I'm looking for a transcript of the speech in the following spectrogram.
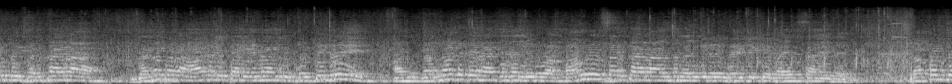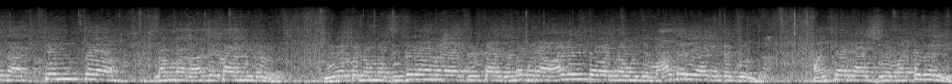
ಒಂದು ಸರ್ಕಾರ ಜನಪರ ಆಡಳಿತ ಏನಾದರೂ ಕೊಟ್ಟಿದ್ರೆ ಅದು ಕರ್ನಾಟಕ ರಾಜ್ಯದಲ್ಲಿರುವ ಕಾಂಗ್ರೆಸ್ ಸರ್ಕಾರ ಅಂತ ನನಗೆ ಹೇಳಲಿಕ್ಕೆ ಬಯಸ್ತಾ ಇದೆ. ಪ್ರಪಂಚದ ಅತ್ಯಂತ ನಮ್ಮ ರಾಜಕಾರಣಿಗಳು, ಇವತ್ತು ನಮ್ಮ ಸಿದ್ದರಾಮಯ್ಯ ಕೊಟ್ಟ ಜನಪರ ಆಡಳಿತವನ್ನು ಒಂದು ಮಾದರಿಯಾಗಿ ತಗೊಂಡು ಅಂತಾರಾಷ್ಟ್ರೀಯ ಮಟ್ಟದಲ್ಲಿ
